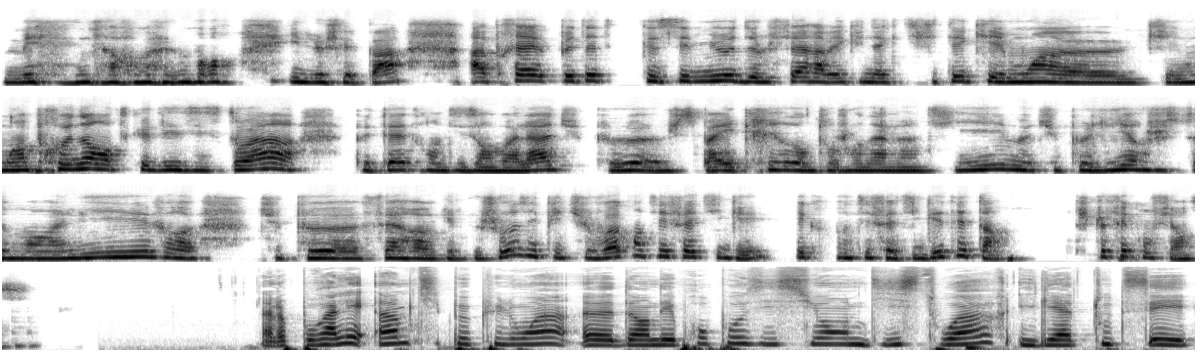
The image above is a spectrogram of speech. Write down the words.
mais normalement il ne le fait pas. Après, peut-être que c'est mieux de le faire avec une activité qui est moins euh, qui est moins prenante que des histoires. Peut-être en disant voilà, tu peux, euh, je sais pas, écrire dans ton journal intime, tu peux lire justement un livre, tu peux euh, faire quelque chose, et puis tu vois quand tu es fatigué, et quand tu es fatigué, t'éteins. Je te fais confiance. Alors pour aller un petit peu plus loin euh, dans des propositions d'histoire, il y a toutes ces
